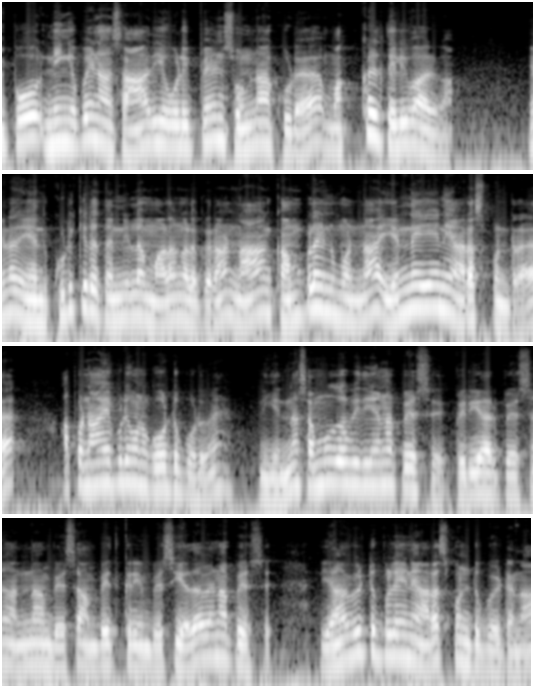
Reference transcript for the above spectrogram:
இப்போது நீங்கள் போய் நான் சாதியை ஒழிப்பேன்னு சொன்னால் கூட மக்கள் தெளிவாக இருக்கான். ஏன்னா என் குடிக்கிற தண்ணியில் மலம் கலக்கிறான். நான் கம்ப்ளைண்ட் பண்ணால் என்னையே நீ அரெஸ்ட் பண்ணுற அப்போ நான் எப்படி உனக்கு ஓட்டு போடுவேன்? நீ என்ன சமூக விதியானா பேசு. பெரியார் பேசு அண்ணா பேசு அம்பேத்கரையும் பேசு எதை வேணால் பேசு. என் வீட்டு பிள்ளையை நீ அரெஸ்ட் பண்ணிட்டு போயிட்டேன்னா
